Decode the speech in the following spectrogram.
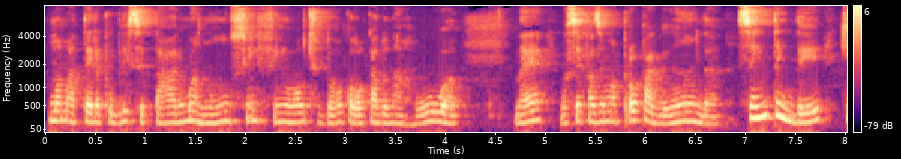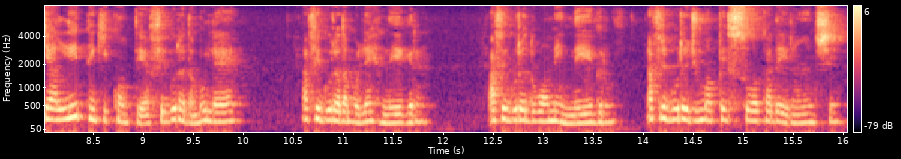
uma matéria publicitária, um anúncio, enfim, um outdoor colocado na rua, né? Você fazer uma propaganda sem entender que ali tem que conter a figura da mulher, a figura da mulher negra, a figura do homem negro, a figura de uma pessoa cadeirante,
